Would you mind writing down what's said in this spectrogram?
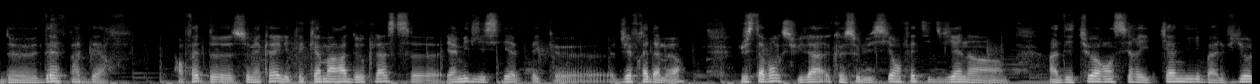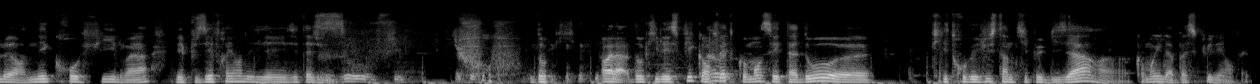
de Dave Bagderf. En fait, euh, ce mec-là, il était camarade de classe euh, et ami de lycée avec euh, Jeffrey Dahmer, juste avant que celui-là, que celui-ci, en fait, il devienne un, un des tueurs en série, cannibales, violeurs, nécrophiles, voilà, les plus effrayants des États-Unis. Zoophile. Donc voilà, donc il explique en Ah fait ouais. comment cet ado euh, qu'il trouvait juste un petit peu bizarre, euh, comment il a basculé en fait.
